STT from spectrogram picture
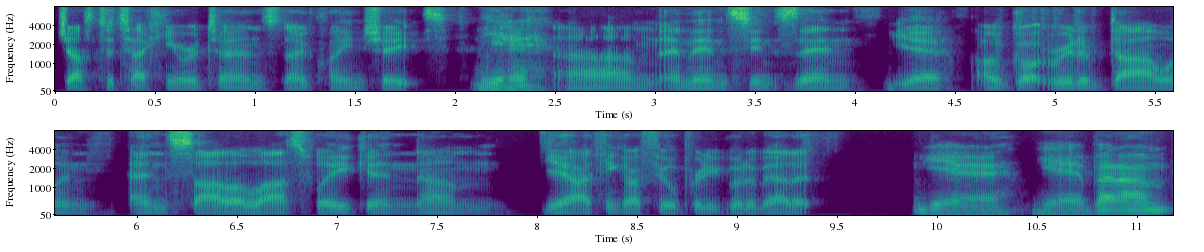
just attacking returns, no clean sheets. Yeah, Um, and then since then, yeah, I've got rid of Darwin and Salah last week, and um, yeah, I think I feel pretty good about it. Yeah, yeah, but um,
